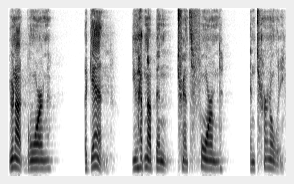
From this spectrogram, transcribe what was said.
You're not born again. You have not been transformed internally.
